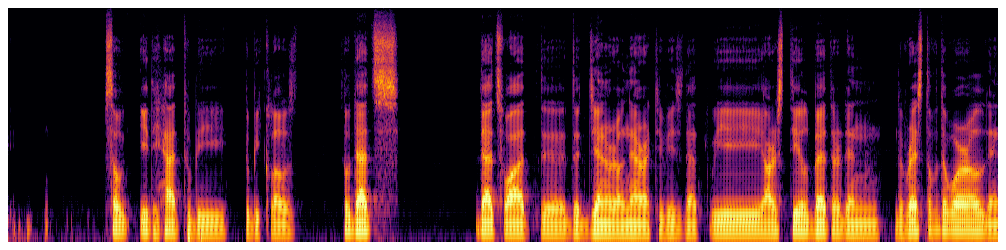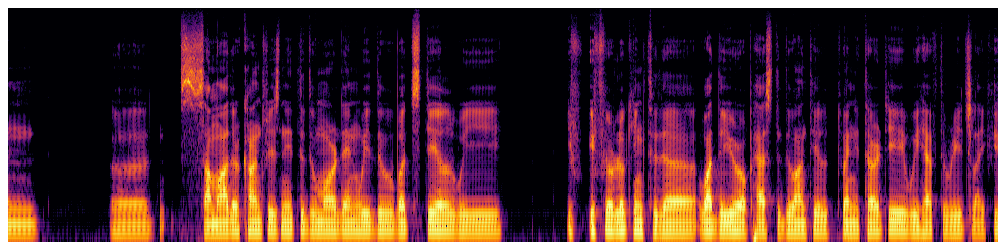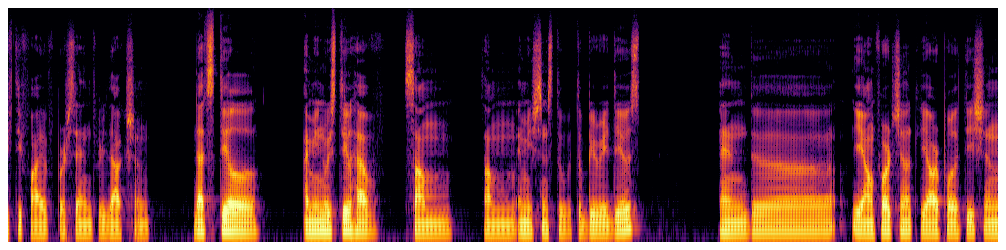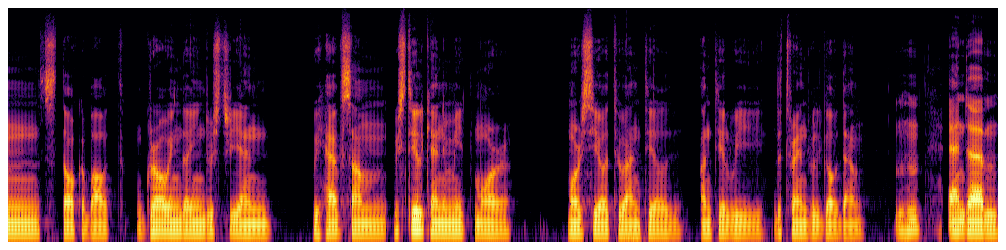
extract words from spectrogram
so it had to be to be closed. So that's that's what the, the general narrative is that we are still better than the rest of the world and uh, some other countries need to do more than we do but still we if if we're looking to the what the Europe has to do until 2030 we have to reach like 55% reduction that's still i mean we still have some some emissions to to be reduced and uh, yeah unfortunately our politicians talk about growing the industry and we have some we still can emit more more CO2 until until we the trend will go down. Hmm And um,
